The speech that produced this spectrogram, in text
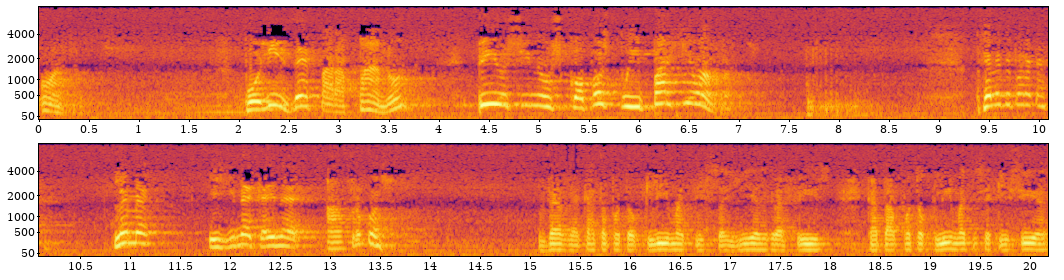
ο άνθρωπος. Πολύ δε παραπάνω ποιος είναι ο σκοπός που υπάρχει ο άνθρωπος. Θέλετε παρακάτω. Λέμε η γυναίκα είναι άνθρωπος. Βέβαια κάτω από το κλίμα της Αγίας Γραφής κάτω από το κλίμα της Εκκλησίας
